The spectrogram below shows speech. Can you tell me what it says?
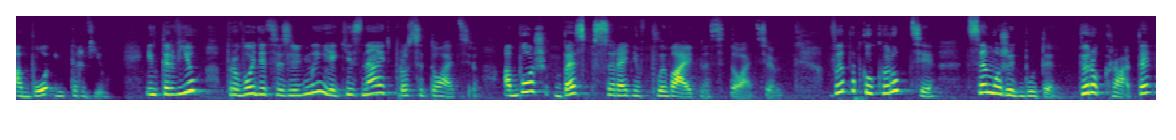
або інтерв'ю. Інтерв'ю проводяться з людьми, які знають про ситуацію, або ж безпосередньо впливають на ситуацію. В випадку корупції це можуть бути бюрократи,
